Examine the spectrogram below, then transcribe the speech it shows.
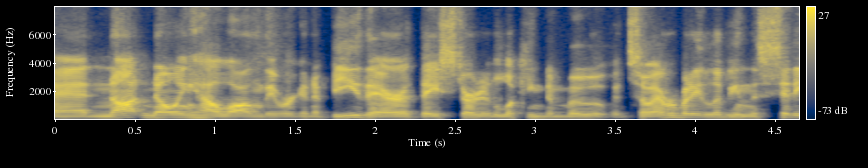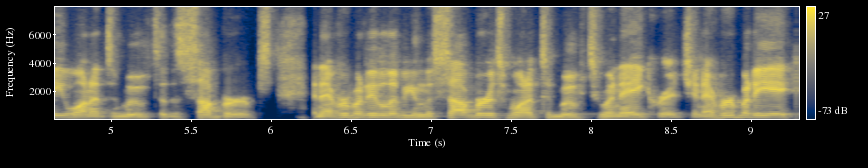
And not knowing how long they were going to be there they started looking to move. And so everybody living in the city wanted to move to the suburbs and everybody living in the suburbs wanted to move to an acreage and everybody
